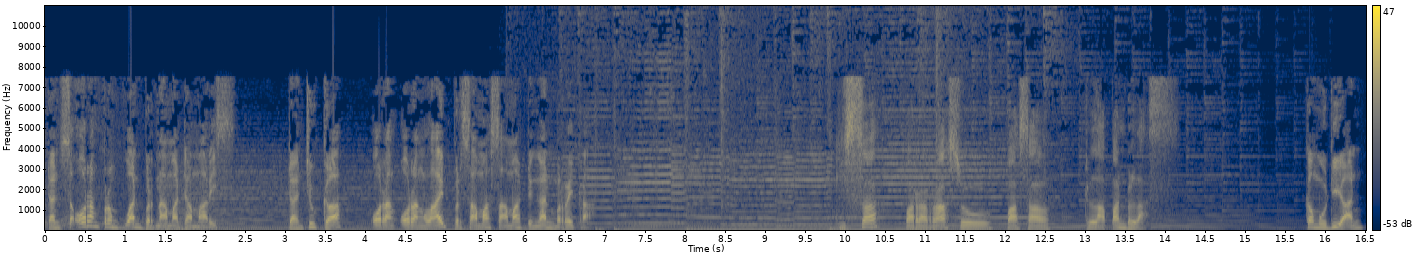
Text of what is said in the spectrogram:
dan seorang perempuan bernama Damaris, dan juga orang-orang lain bersama-sama dengan mereka. Kisah para Rasul pasal 18 Kemudian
